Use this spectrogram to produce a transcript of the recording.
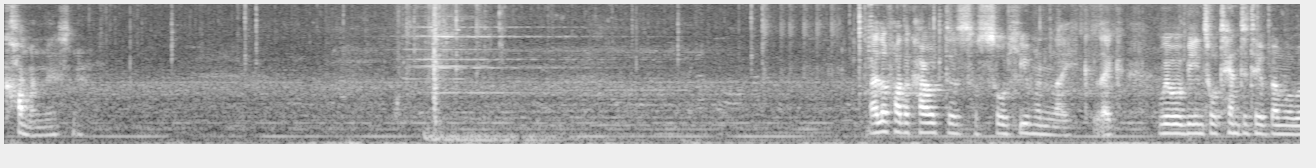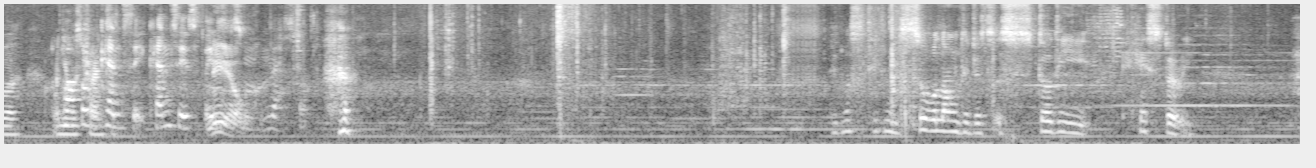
common mercenary. I love how the characters are so human-like. Like we were being so tentative when we were when he was Apart from trying to. Kensei. Kensei's face Neil. is messed up. It must have taken them so long to just study history.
